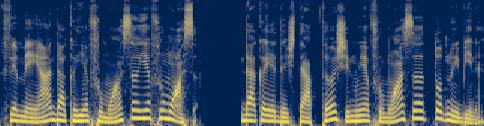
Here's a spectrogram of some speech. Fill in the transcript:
Femeia, dacă e frumoasă, e frumoasă. Dacă e deșteaptă și nu e frumoasă, tot nu-i bine.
